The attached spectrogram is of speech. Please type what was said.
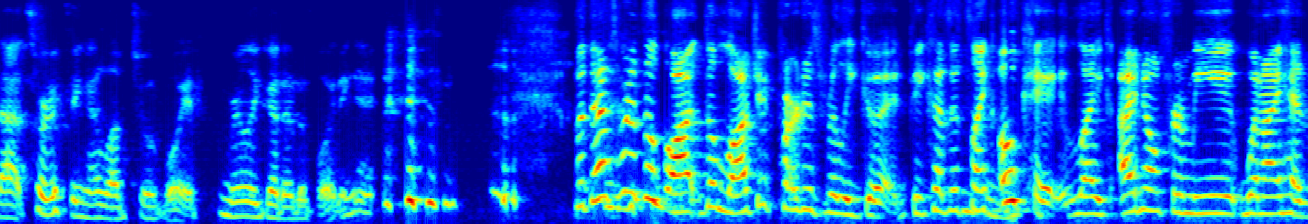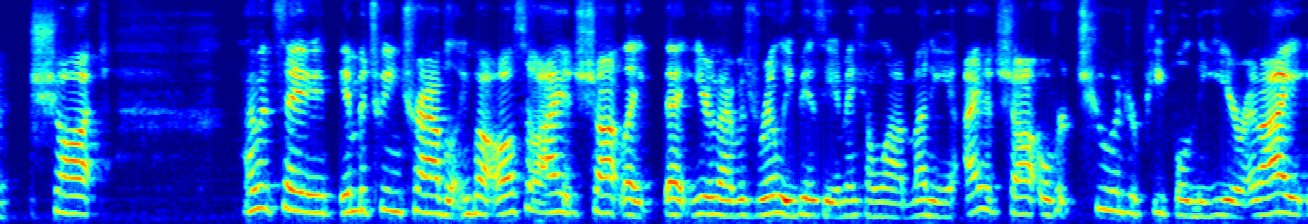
that sort of thing I love to avoid. I'm really good at avoiding it. But that's where the lo- the logic part is really good because it's like Mhm. okay, like I know for me when I had shot I would say in between traveling, but also I had shot like that year that I was really busy and making a lot of money. I had shot over 200 people in the year and I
